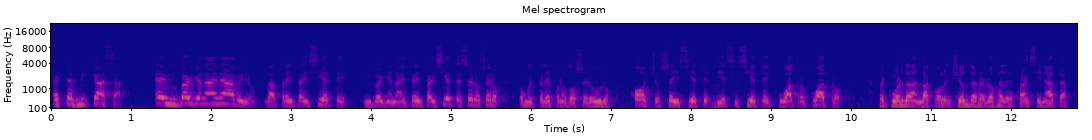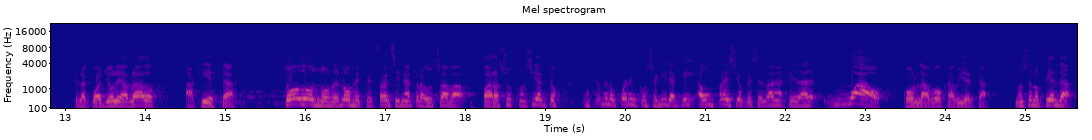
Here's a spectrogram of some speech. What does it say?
Esta es mi casa en Bergen Line Avenue, la 37 y Bergen Line 3700 con el teléfono 201-867-1744. Recuerda la colección de relojes de Frank Sinatra de la cual yo le he hablado. Aquí está. Todos los relojes que Frank Sinatra usaba para sus conciertos, ustedes los pueden conseguir aquí a un precio que se van a quedar wow con la boca abierta. No se lo pierda.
